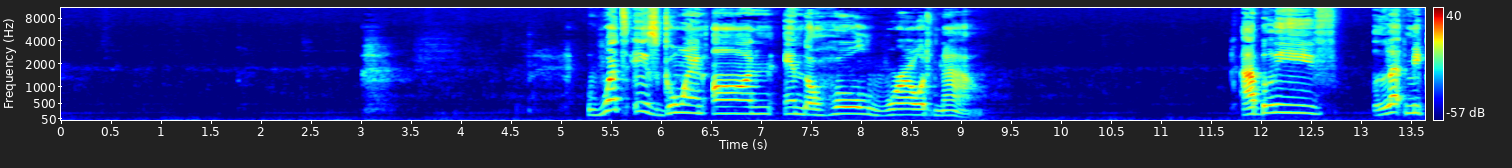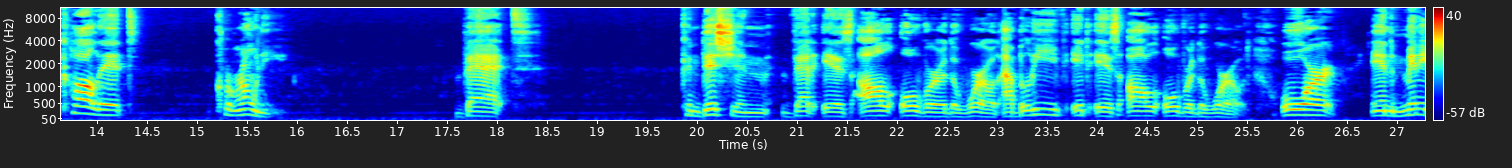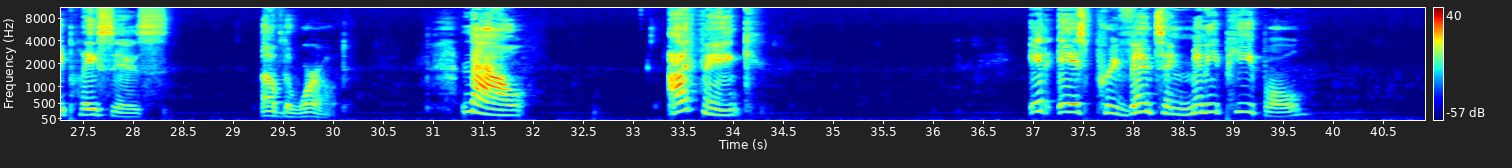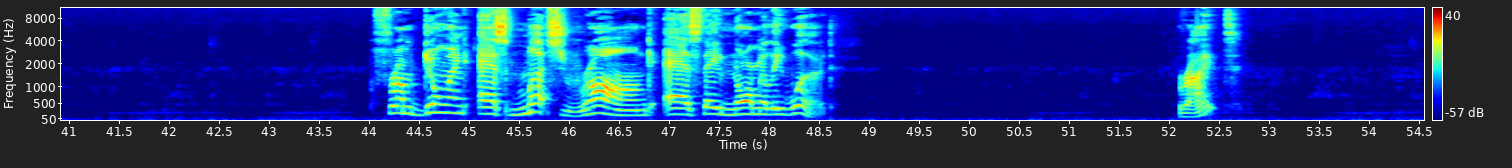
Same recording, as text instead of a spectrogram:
What is going on in the whole world now? I believe, let me call it corona. That condition that is all over the world. I believe it is all over the world or in many places of the world. Now, I think it is preventing many people from doing as much wrong as they normally would. Right?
